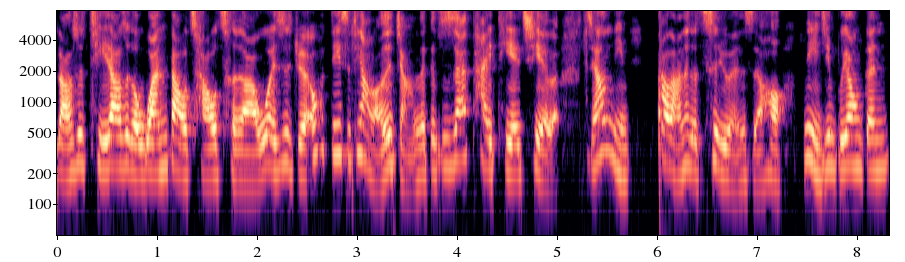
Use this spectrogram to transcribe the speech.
老师提到这个弯道超车啊，我也是觉得哦，第一次听到老师讲的那个，实在太贴切了。只要你到达那个次元的时候，你已经不用跟。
